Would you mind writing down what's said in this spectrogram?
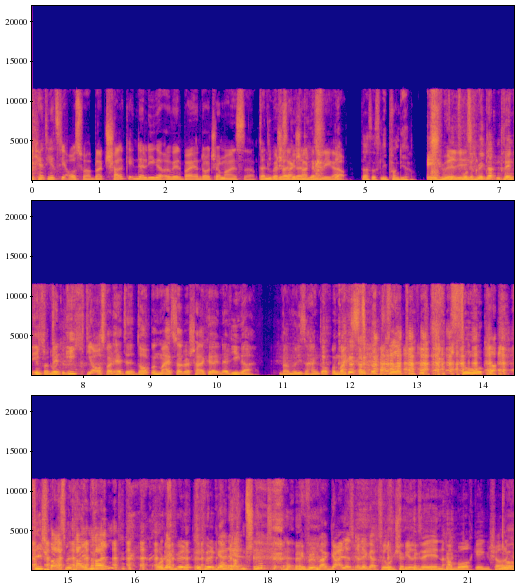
Ich hätte jetzt die Auswahl, bleibt Schalke in der Liga oder wird Bayern deutscher Meister? Dann lieber Schalke, sagen, in der Liga. Ja. Das ist lieb von dir. Ich will Jetzt muss ich mir die. glatt einen Wenn, ich, wenn ich die Auswahl hätte, Dortmund Meister oder Schalke in der Liga, dann würde ich sagen Dortmund Meister. So klar. Viel Spaß mit Heidenheim. Und ich will, ich will gerne. ich will mal ein geiles Relegationsspiel sehen. Hamburg gegen Schalke. Oh,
